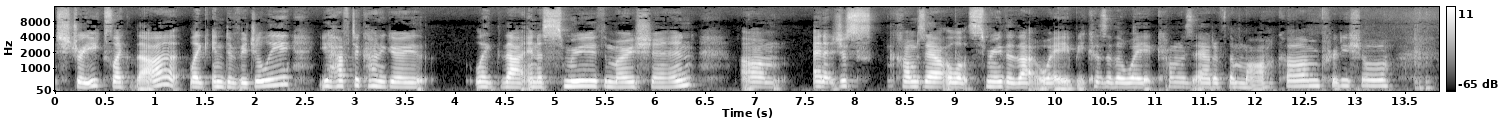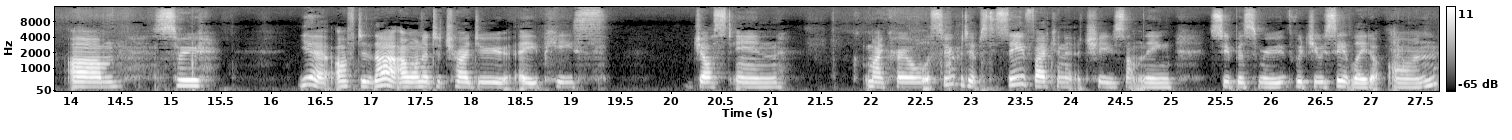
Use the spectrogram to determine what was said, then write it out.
streaks like that, like individually, you have to kind of go like that in a smooth motion um, and it just comes out a lot smoother that way because of the way it comes out of the marker I'm pretty sure. Um so yeah after that I wanted to try do a piece just in my Crayola Super Tips to see if I can achieve something super smooth which you will see later on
